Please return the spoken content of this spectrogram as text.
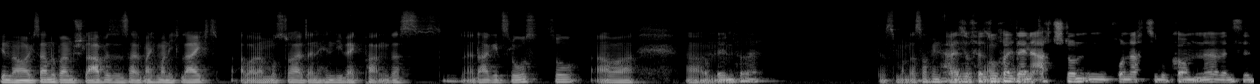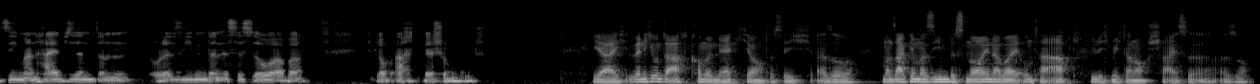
genau, ich sage nur beim Schlaf ist es halt manchmal nicht leicht, aber dann musst du halt dein Handy wegpacken, das, da geht's los, so, aber ähm, auf jeden Fall. Dass man das auf jeden Fall. Also versuch halt deine acht Stunden pro Nacht zu bekommen, ne? Wenn es jetzt siebeneinhalb sind, dann oder sieben, dann ist es so, aber ich glaube, acht wäre schon gut. Ja, ich, wenn ich unter 8 komme, merke ich auch, dass ich, also man sagt immer 7 bis 9, aber unter 8 fühle ich mich dann auch scheiße. Also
